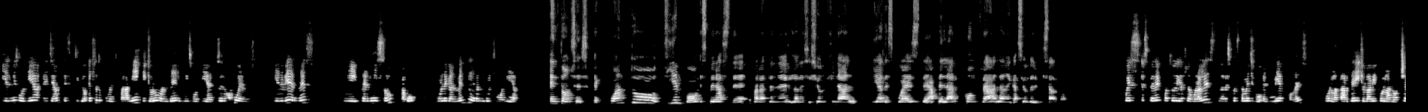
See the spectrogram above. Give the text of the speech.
Y el mismo día ella escribió ese documento para mí y yo lo mandé el mismo día, entonces el jueves. Y el viernes mi permiso acabó. Legalmente era mi último día. Entonces, eh, ¿cuánto tiempo esperaste para tener la decisión final ya después de apelar contra la negación del visado? Pues esperé cuatro días laborales, la respuesta me llegó el miércoles por la tarde y yo la vi por la noche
